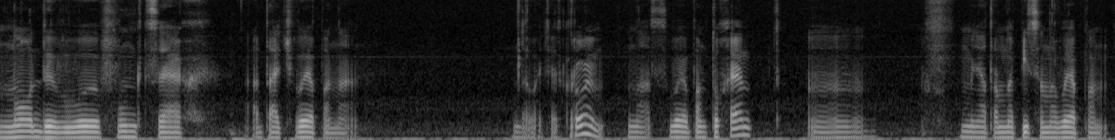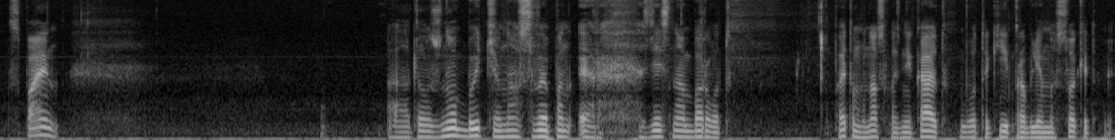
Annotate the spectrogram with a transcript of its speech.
ноды в функциях attach weapon. Давайте откроем. У нас weapon to hand. Uh, у меня там написано weapon spine. А должно быть у нас weapon R. Здесь наоборот. Поэтому у нас возникают вот такие проблемы с сокетами.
